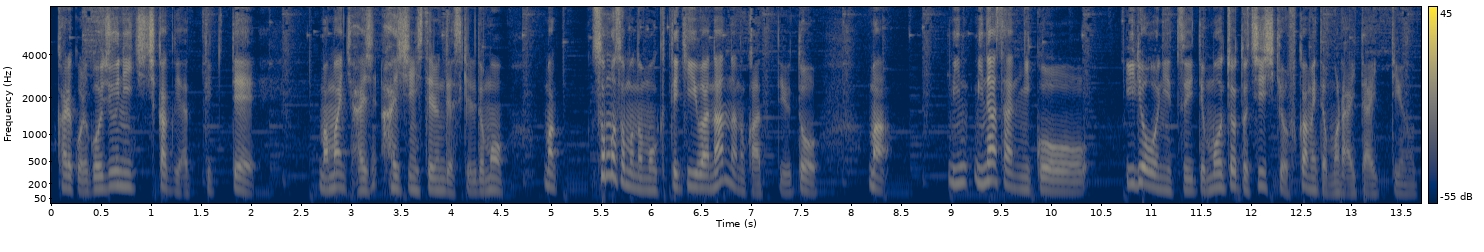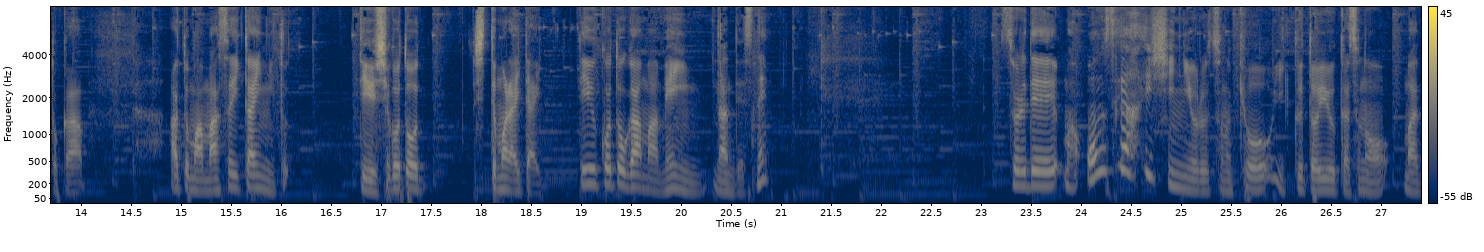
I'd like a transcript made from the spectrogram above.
うかれこれ50日近くやってきて、まあ、毎日配信してるんですけれども、まあ、そもそもの目的は何なのかっていうと、まあ、皆さんにこう医療についてもうちょっと知識を深めてもらいたいっていうのとかあとまあ麻酔科医にとっていう仕事を知ってもらいたいっていうことがまあメインなんですね。それで、まあ、音声配信によるその教育というかその、まあ、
